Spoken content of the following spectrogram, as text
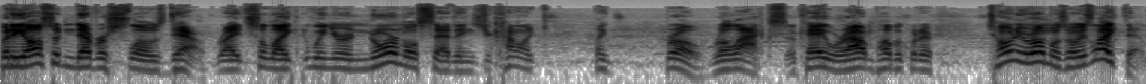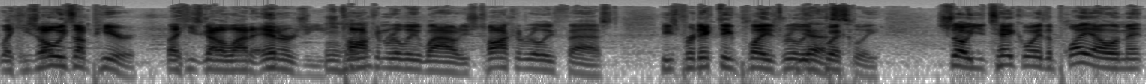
but he also never slows down, right? So like when you're in normal settings, you're kind of like, like, bro, relax, okay? We're out in public, whatever. Tony Romo's always like that. Like he's always up here. Like he's got a lot of energy. He's mm-hmm. talking really loud. He's talking really fast. He's predicting plays really Yes. quickly. So you take away the play element,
